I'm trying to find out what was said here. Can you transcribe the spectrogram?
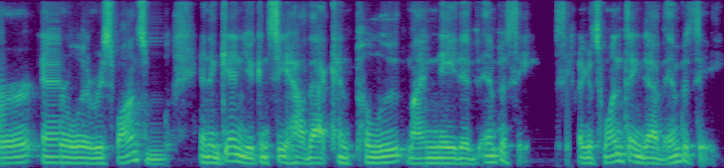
And overly responsible. And again, you can see how that can pollute my native empathy. Like it's one thing to have empathy,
